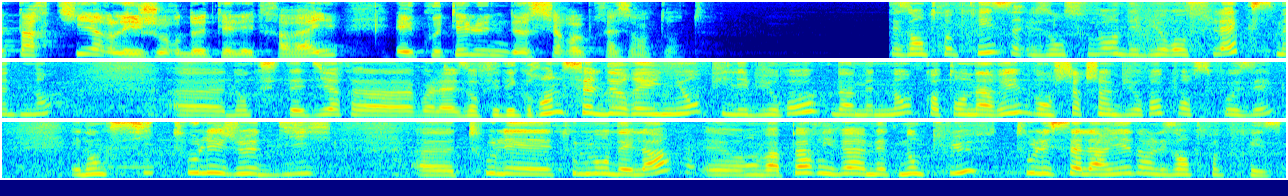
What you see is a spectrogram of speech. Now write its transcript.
répartir les jours de télétravail. Écoutez l'une de ses représentantes. Les entreprises, ils ont souvent des bureaux flex maintenant. Euh, donc c'est-à-dire, euh, voilà, elles ont fait des grandes salles de réunion, puis les bureaux, ben maintenant, quand on arrive, on cherche un bureau pour se poser. Et donc si tous les jeudis, euh, tout le monde est là, on ne va pas arriver à mettre non plus tous les salariés dans les entreprises.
